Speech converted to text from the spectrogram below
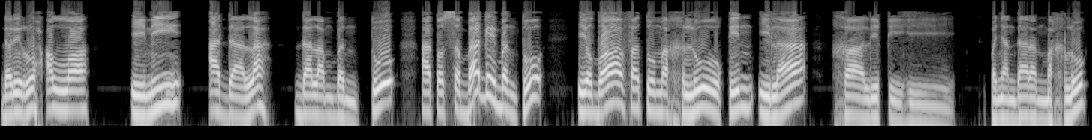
dari ruh Allah ini adalah dalam bentuk atau sebagai bentuk idafatu makhluqin ila khaliqihi. Penyandaran makhluk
